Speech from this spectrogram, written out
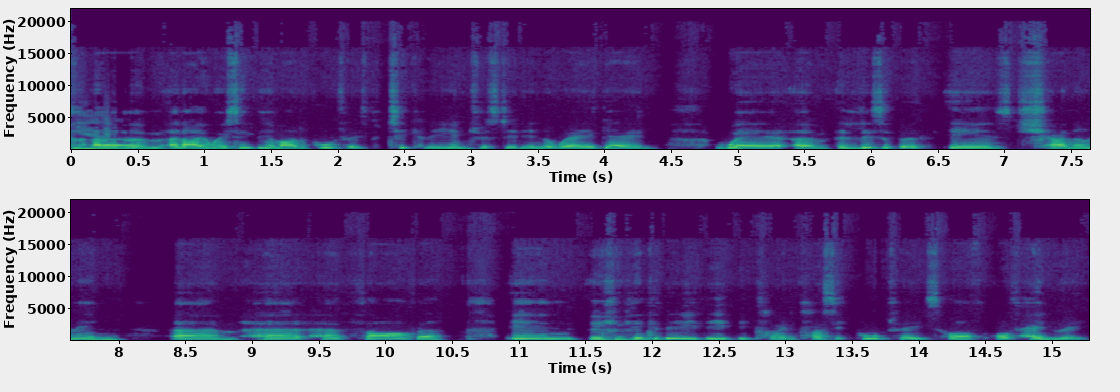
Yeah. Um, and I always think the Armada portrait is particularly interesting in the way, again, where um, Elizabeth is channeling um, her her father. In if you think of the, the, the kind of classic portraits of, of Henry,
